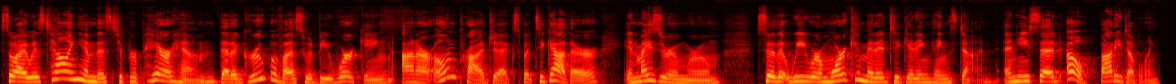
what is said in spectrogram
So I was telling him this to prepare him that a group of us would be working on our own projects, but together in my Zoom room, so that we were more committed to getting things done. And he said, Oh, body doubling.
